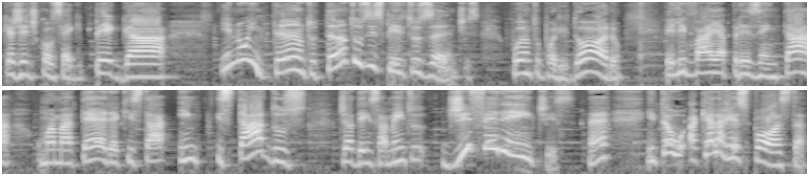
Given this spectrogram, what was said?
que a gente consegue pegar. E, no entanto, tanto os espíritos antes quanto Polidoro, ele vai apresentar uma matéria que está em estados de adensamento diferentes, né? Então, aquela resposta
